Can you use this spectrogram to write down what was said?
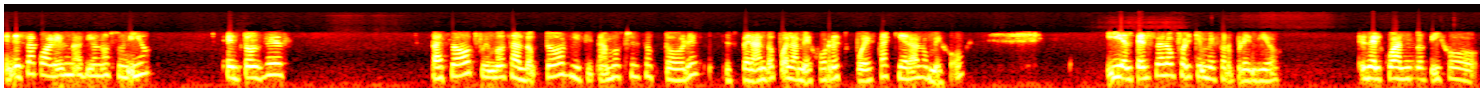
En esa cuaresma Dios nos unió. Entonces, pasó, fuimos al doctor, visitamos tres doctores, esperando por la mejor respuesta, que era lo mejor. Y el tercero fue el que me sorprendió, del cual nos dijo,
